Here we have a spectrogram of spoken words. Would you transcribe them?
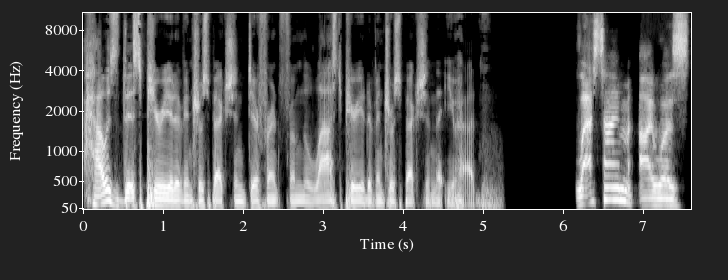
how is this period of introspection different from the last period of introspection that you had? Last time i was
